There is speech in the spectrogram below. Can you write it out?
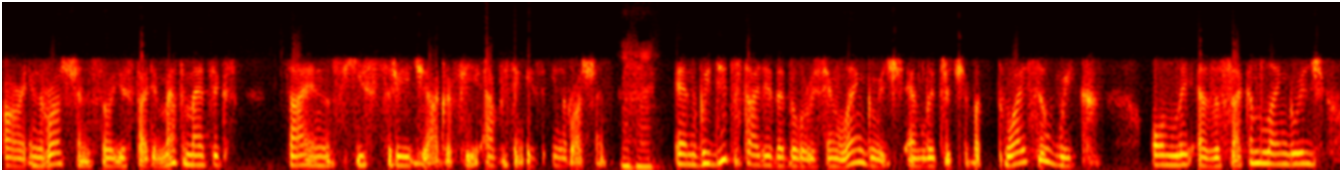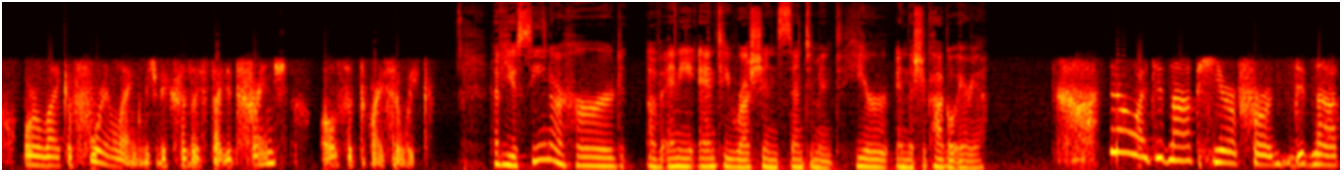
are in russian. So you study mathematics science history geography everything is in russian mm-hmm. and we did study the belarusian language and literature but twice a week only as a second language or like a foreign language because I studied French also twice a week. Have you seen or heard of any anti Russian sentiment here in the Chicago area? No, I did not hear for, did not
